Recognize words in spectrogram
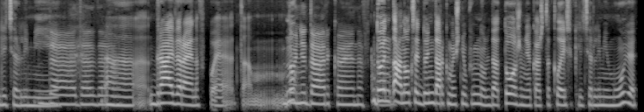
literally me. Да, да, да. Э, Драйвер INFP, там... ну, Донни Дарка, НФП. Дон- а, ну, кстати, Донни Дарка мы еще не упомянули, да, тоже, мне кажется, классик Literally Me Movie.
